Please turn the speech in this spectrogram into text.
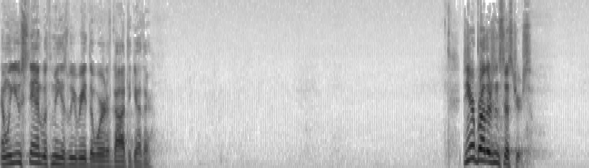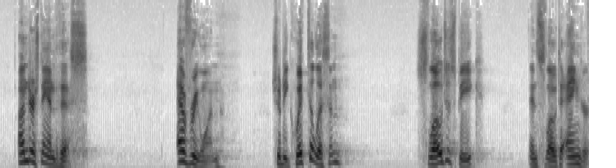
And will you stand with me as we read the Word of God together? Dear brothers and sisters, understand this. Everyone should be quick to listen, slow to speak, and slow to anger.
